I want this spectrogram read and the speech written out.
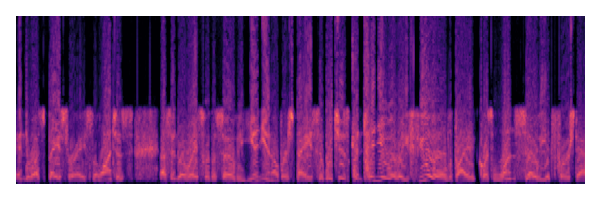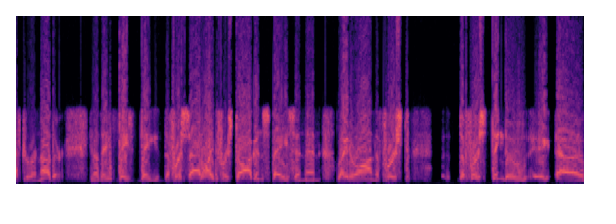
into a space race. It launches us into a race with the Soviet Union over space, which is continually fueled by, of course, one Soviet first after another. You know, they, they, they, the first satellite, the first dog in space, and then later on, the first, the first thing to uh,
